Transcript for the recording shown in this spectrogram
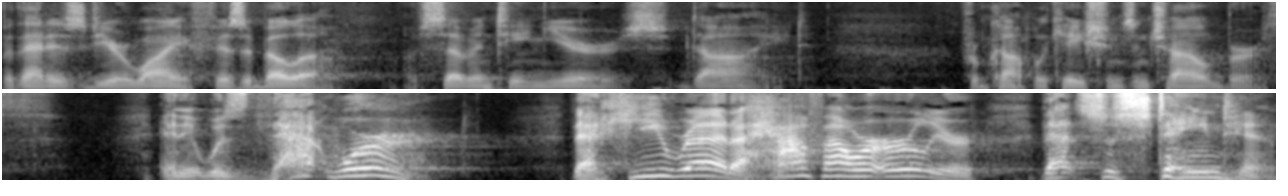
But that his dear wife, Isabella, of 17 years, died from complications in childbirth. And it was that word that he read a half hour earlier that sustained him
